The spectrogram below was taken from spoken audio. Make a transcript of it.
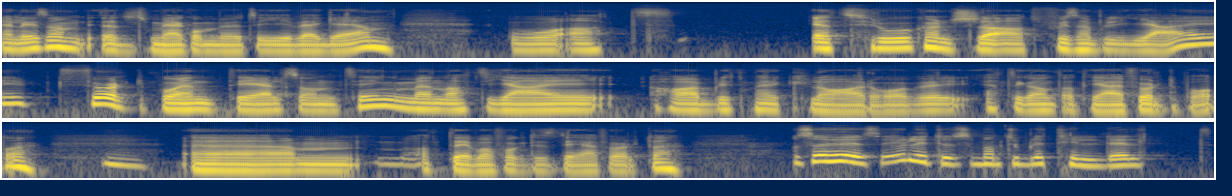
liksom, som jeg kom ut i VG1. Og at jeg tror kanskje at f.eks. jeg følte på en del sånne ting, men at jeg har blitt mer klar over i etterkant at jeg følte på det. Um, at det var faktisk det jeg følte. Og så høres det jo litt ut som at du ble tildelt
